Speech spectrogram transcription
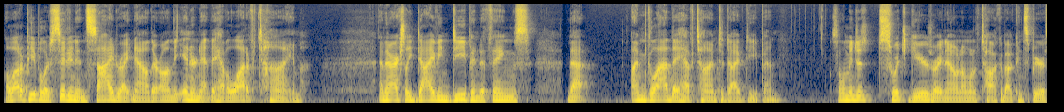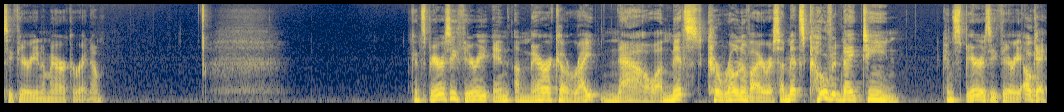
A lot of people are sitting inside right now. They're on the internet. They have a lot of time. And they're actually diving deep into things that I'm glad they have time to dive deep in. So let me just switch gears right now and I want to talk about conspiracy theory in America right now. Conspiracy theory in America right now, amidst coronavirus, amidst COVID 19. Conspiracy theory. Okay.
